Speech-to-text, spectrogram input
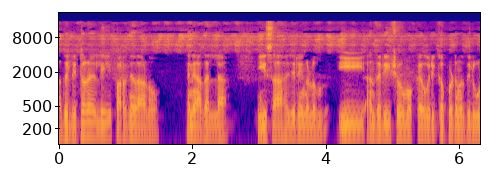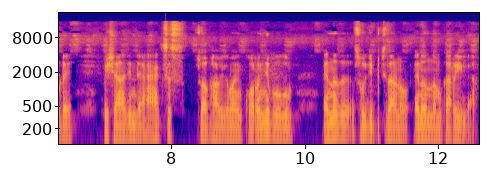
അത് ലിറ്ററലി പറഞ്ഞതാണോ? ഇനി അതല്ല ഈ സാഹചര്യങ്ങളും ഈ അന്തരീക്ഷവും ഒക്കെ ഒരുക്കപ്പെടുന്നതിലൂടെ പിശാചിന്റെ ആക്സസ് സ്വാഭാവികമായും കുറഞ്ഞു പോകും എന്നത് സൂചിപ്പിച്ചതാണോ എന്നൊന്നും നമുക്കറിയില്ല.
